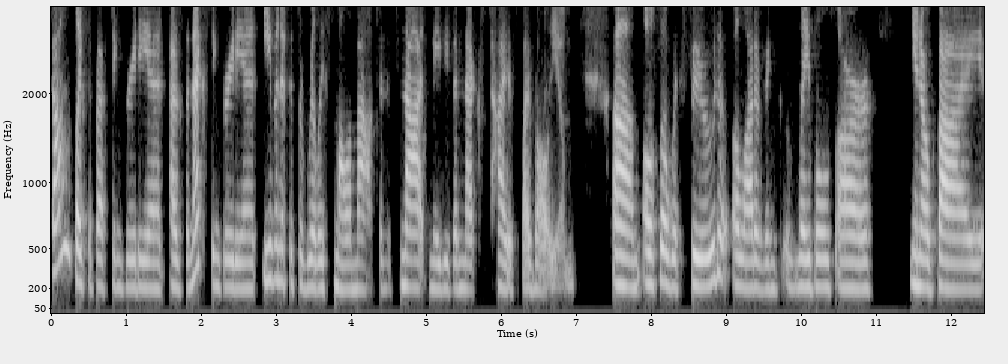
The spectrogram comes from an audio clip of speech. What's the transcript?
sounds like the best ingredient as the next ingredient, even if it's a really small amount and it's not maybe the next highest by volume. Um, also with food, a lot of labels are, you know, by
